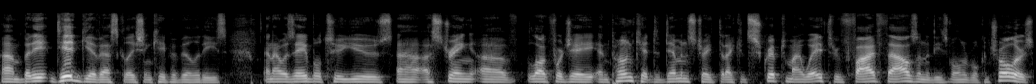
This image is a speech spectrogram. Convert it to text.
Um, but it did give escalation capabilities, and I was able to use uh, a string of Log4j and PwnKit to demonstrate that I could script my way through 5,000 of these vulnerable controllers.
